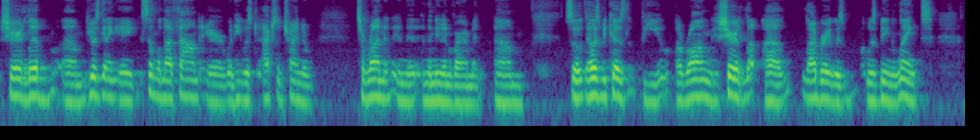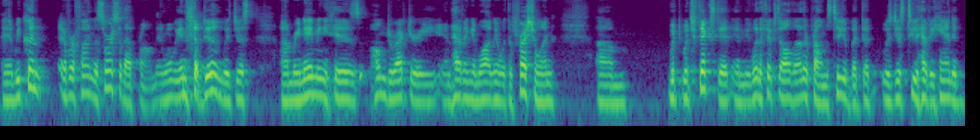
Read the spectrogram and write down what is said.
shared lib. Um, he was getting a symbol not found error when he was actually trying to, to run it in the, in the new environment. Um, so that was because the wrong shared uh, library was, was being linked and we couldn't ever find the source of that problem. And what we ended up doing was just um, renaming his home directory and having him log in with a fresh one, um, which, which fixed it, and it would have fixed all the other problems too, but that was just too heavy-handed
